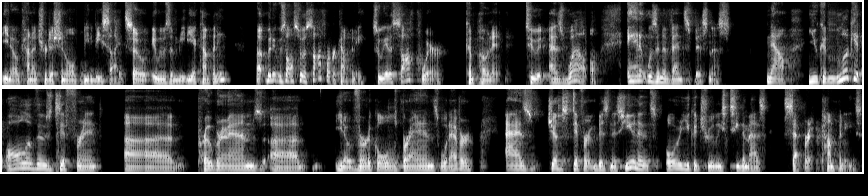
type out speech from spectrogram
you know, kind of traditional B two B site. So it was a media company, uh, but it was also a software company. So we had a software component to it as well, and it was an events business. Now, you could look at all of those different uh, programs, uh, you know, verticals, brands, whatever, as just different business units, or you could truly see them as separate companies.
